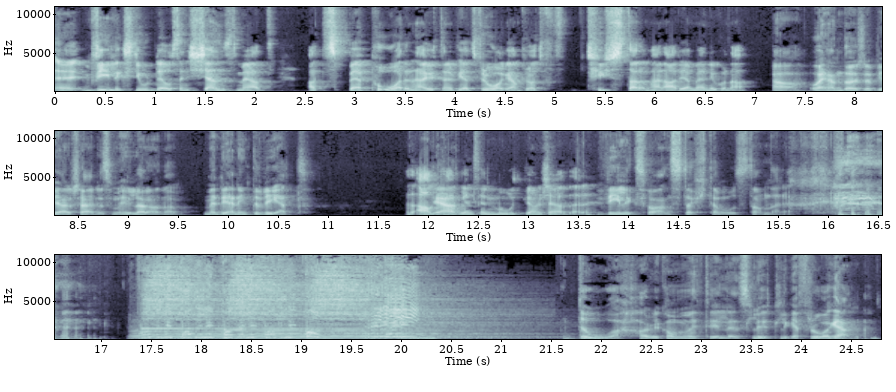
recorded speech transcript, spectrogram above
eh, Vilks gjorde oss en tjänst med att, att spä på den här yttrandefrihetsfrågan för att tysta de här arga människorna. Ja, och ändå är det Björn Söder som hyllar honom. Men det han inte vet, Att allt här var egentligen mot Björn Söder. Vilks var hans största motståndare. Då har vi kommit till den slutliga frågan.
